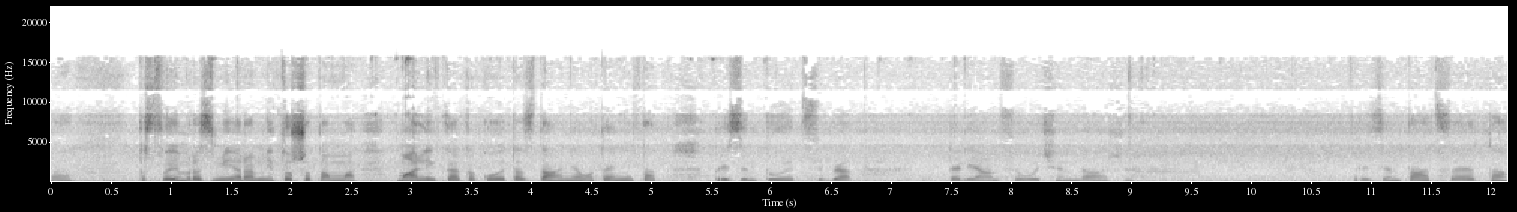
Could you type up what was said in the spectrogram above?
э, по своим размерам. Не то, что там ма- маленькое какое-то здание. Вот они так презентуют себя. Итальянцы очень даже. Презентация это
